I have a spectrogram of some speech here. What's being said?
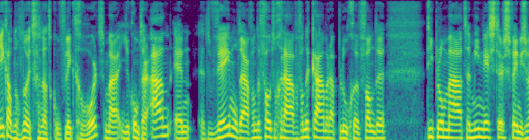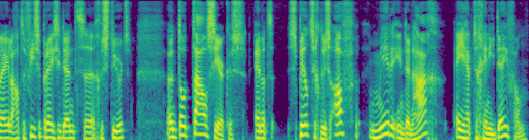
Ik had nog nooit van dat conflict gehoord, maar je komt daar aan en het wemel daar van de fotografen, van de cameraploegen, van de diplomaten, ministers. Venezuela had de vicepresident uh, gestuurd. Een totaal circus. En het speelt zich dus af midden in Den Haag en je hebt er geen idee van.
